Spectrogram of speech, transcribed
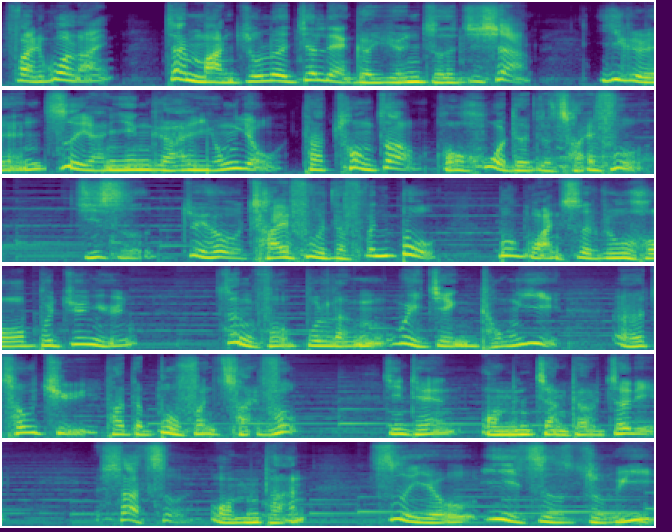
反过来，在满足了这两个原则之下，一个人自然应该拥有他创造和获得的财富，即使最后财富的分布不管是如何不均匀。政府不能未经同意而抽取他的部分财富。今天我们讲到这里，下次我们谈自由意志主义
